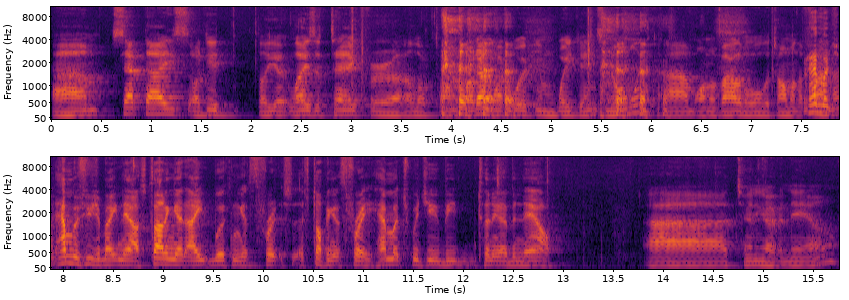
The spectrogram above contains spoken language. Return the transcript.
Um, Saturdays I did the laser tag for a, a lot of time. So I don't like working weekends normally. Um, I'm available all the time on the But how phone. much, though. how much would you make now? Starting at eight, working at three, stopping at three. How much would you be turning over now? Uh, turning over now,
